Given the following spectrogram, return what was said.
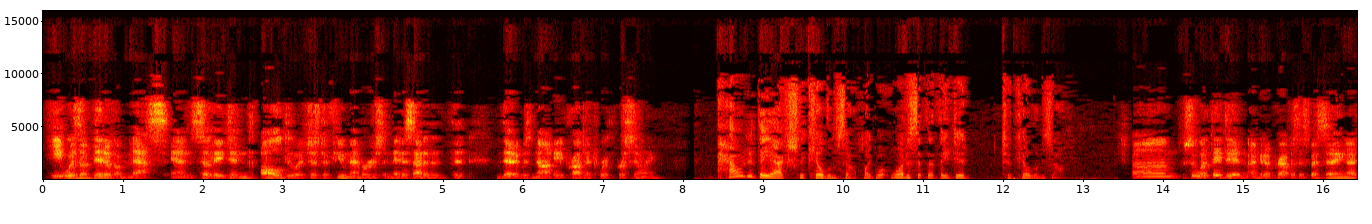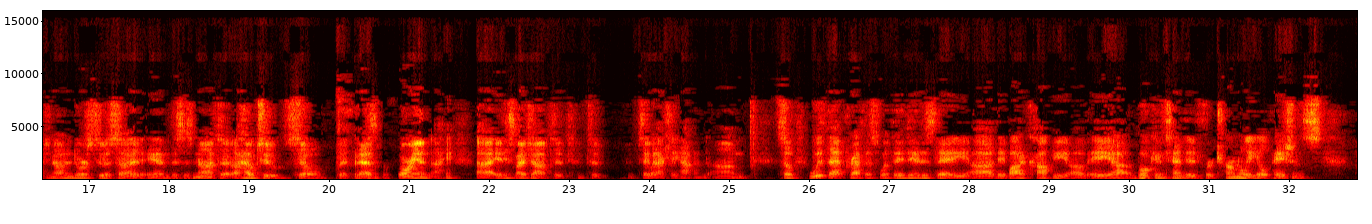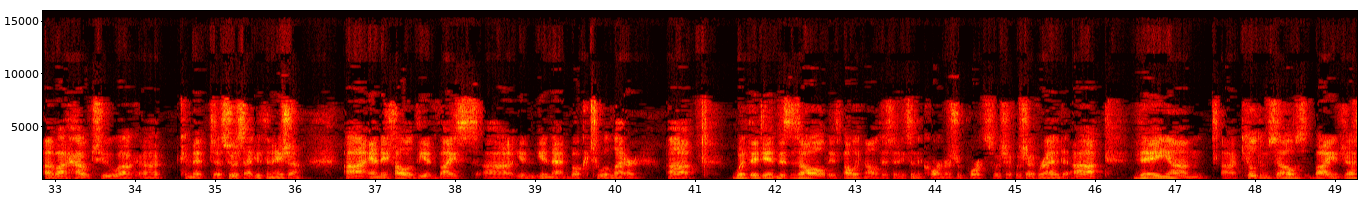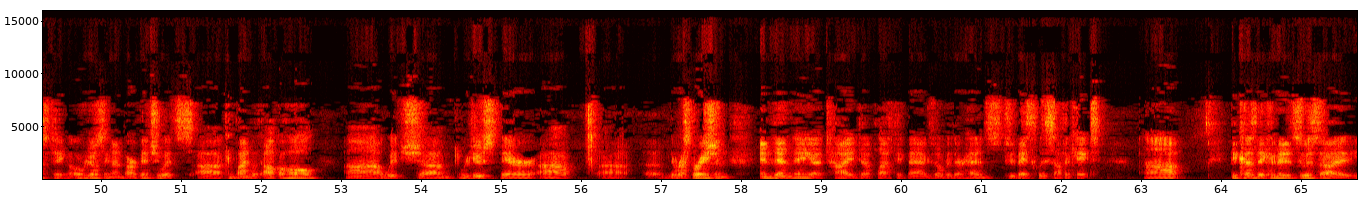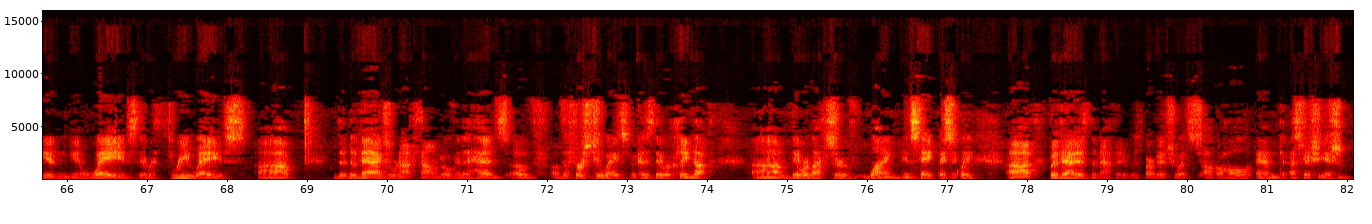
it was a bit of a mess, and so they didn't all do it, just a few members, and they decided that, that, that it was not a project worth pursuing. How did they actually kill themselves? Like, what, what is it that they did to kill themselves? Um, so what they did, and I'm going to preface this by saying I do not endorse suicide, and this is not a, a how-to. So, but, but as a historian, I, uh, it is my job to, to say what actually happened. Um, so with that preface, what they did is they uh, they bought a copy of a uh, book intended for terminally ill patients about how to uh, uh commit uh, suicide, euthanasia, uh, and they followed the advice in in that book to a letter. what they did, and this is all it's public knowledge. It's, it's in the coroner's reports, which which I've read. they um, killed themselves by ingesting, overdosing on barbiturates combined with alcohol uh, which um, reduced their uh, uh, their respiration, and then they tied plastic bags over their heads to basically suffocate. because they committed suicide in, in waves, there were three waves. the, the bags were not found over the heads of, of the first two waves because they were cleaned up. Um, they were left sort of lying in state, basically. Uh, but that is the method. It was barbiturates, alcohol, and asphyxiation.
